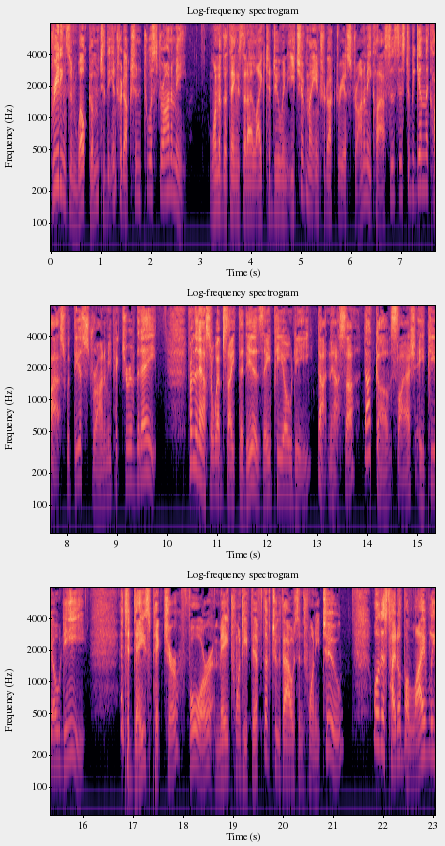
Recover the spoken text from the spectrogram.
Greetings and welcome to the introduction to astronomy. One of the things that I like to do in each of my introductory astronomy classes is to begin the class with the astronomy picture of the day from the NASA website that is apod.nasa.gov apod. And today's picture for May 25th of 2022. Well, it is titled the lively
